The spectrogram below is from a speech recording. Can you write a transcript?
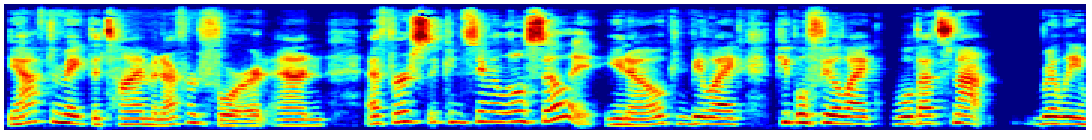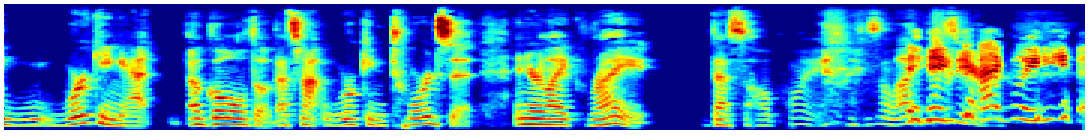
you have to make the time and effort for it. And at first it can seem a little silly, you know, it can be like people feel like, well, that's not really working at a goal though. That's not working towards it. And you're like, right. That's the whole point. It's a lot easier. Exactly.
